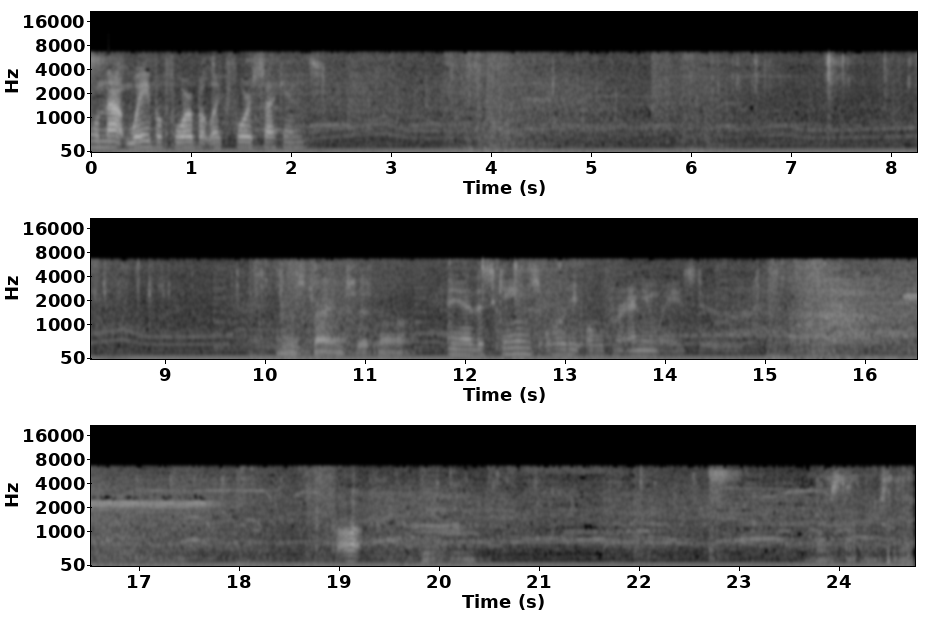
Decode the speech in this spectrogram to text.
Well, not way before, but like four seconds. Trying shit now. Yeah, this game's already over anyways, dude. Fuck. I just don't understand.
